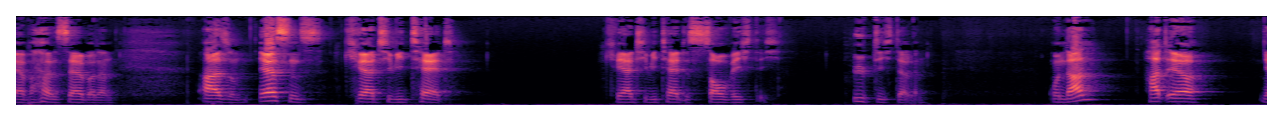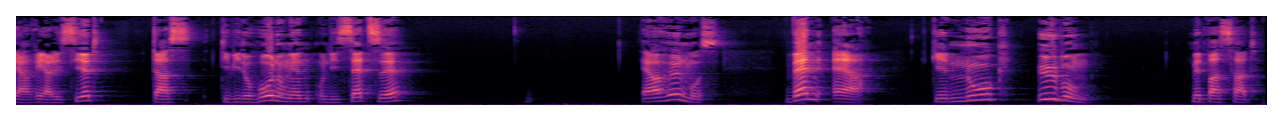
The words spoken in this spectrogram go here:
er war es selber dann. Also, erstens, Kreativität. Kreativität ist sau wichtig. Üb dich darin. Und dann hat er ja realisiert, dass die Wiederholungen und die Sätze erhöhen muss. Wenn er genug Übung mit was hat,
